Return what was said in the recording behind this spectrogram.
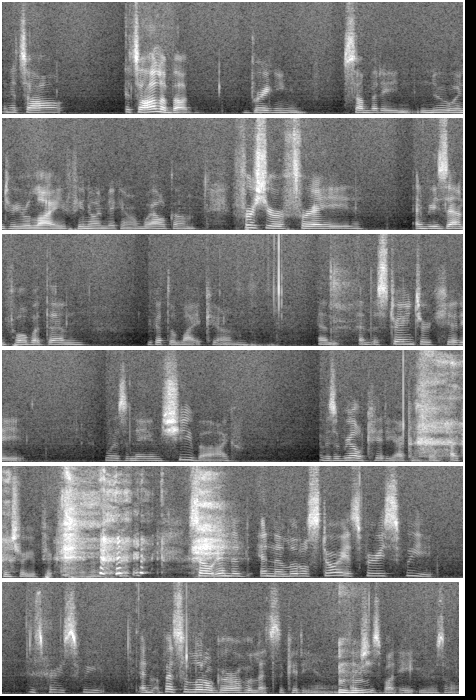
and it's all it's all about bringing somebody new into your life, you know, and making them welcome. First, you're afraid and resentful, but then you get to like him. And and the stranger kitty was named Sheba. I, it was a real kitty. I can show, I can show you a picture so in the in the little story, it's very sweet. It's very sweet. And but it's a little girl who lets the kitty in. Like Mhm. she's about eight years old.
